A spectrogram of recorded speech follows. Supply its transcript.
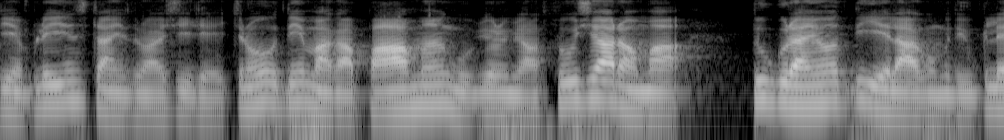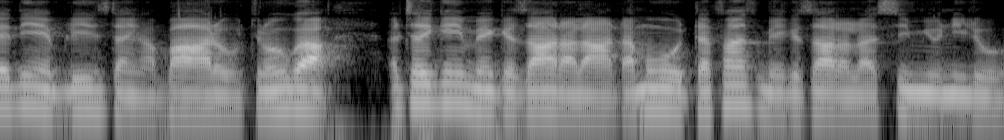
တည် playing style ဆိုတာရှိတယ်ကျွန်တော်တို့အတင်းမှာကဘာမှန်းကိုပြောလို့မရဘူးဆိုရှာတော်မှာသူကတိုင်ရောတည်ရလားကိုမသိဘူးကလဲတင်းရဲ့ playing style ကဘာတော့ကျွန်တော်တို့က attacking ပဲကစားတာလားဒါမှမဟုတ် defense ပဲကစားတာလား simulni လို့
